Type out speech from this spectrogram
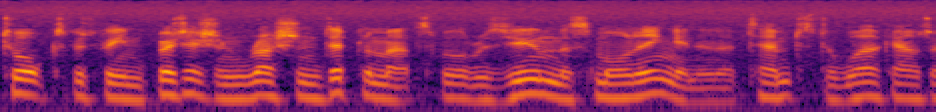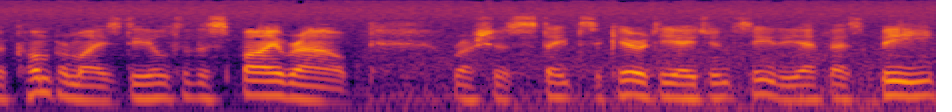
Talks between British and Russian diplomats will resume this morning in an attempt to work out a compromise deal to the spy row. Russia's state security agency, the FSB,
